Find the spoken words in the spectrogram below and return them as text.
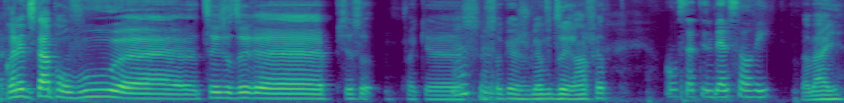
prenez du temps pour vous. Tu sais, je veux dire, c'est ça. Fait que c'est Mhm. ça que je voulais vous dire en fait. On souhaite une belle soirée. Bye bye.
